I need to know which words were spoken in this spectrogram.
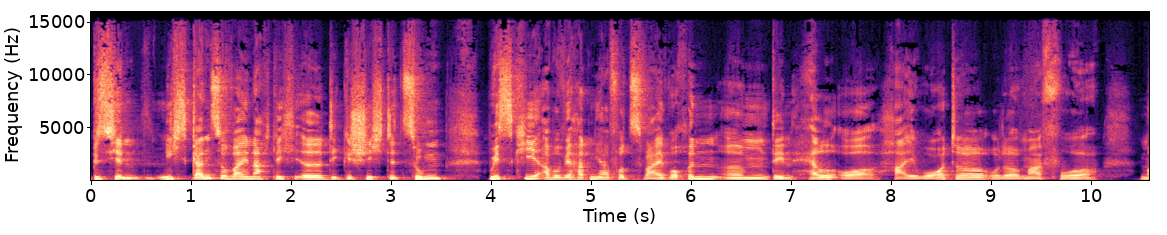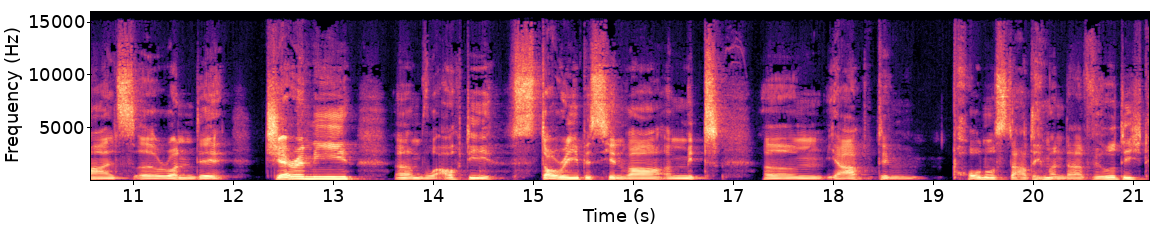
bisschen nicht ganz so weihnachtlich äh, die Geschichte zum Whisky, aber wir hatten ja vor zwei Wochen ähm, den Hell or High Water oder mal vormals äh, Ron de Jeremy, ähm, wo auch die Story bisschen war äh, mit ähm, ja dem Pornostar, den man da würdigt.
